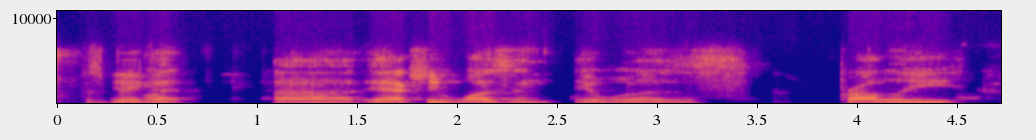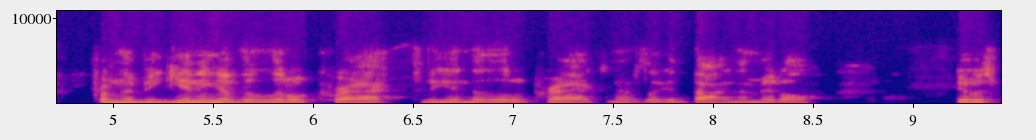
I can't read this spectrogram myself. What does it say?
It was big yeah, got, uh, it actually wasn't. It was probably from the beginning of the little crack to the end of the little crack, and there was like a dot in the middle. It was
